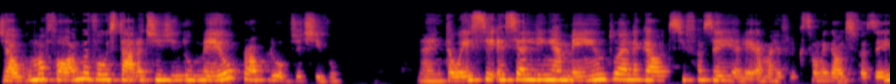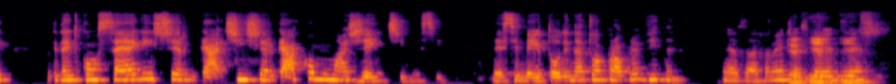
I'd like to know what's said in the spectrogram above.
de alguma forma eu vou estar atingindo o meu próprio objetivo. Né? Então, esse, esse alinhamento é legal de se fazer, é uma reflexão legal de se fazer, porque daí tu consegue enxergar, te enxergar como um agente nesse, nesse meio todo e na tua própria vida. Né? Exatamente, é, isso que eu ia dizer. Isso.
